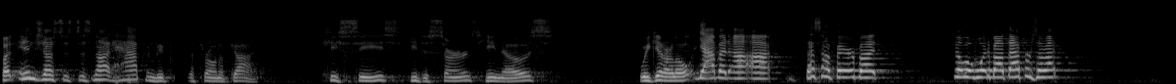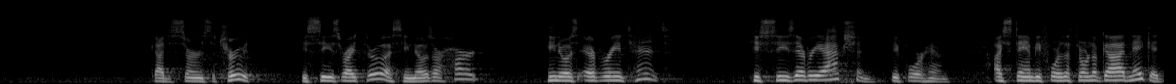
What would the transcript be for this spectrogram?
But injustice does not happen before the throne of God. He sees, he discerns, he knows. We get our little, yeah, but uh, uh, that's not fair, but no, but what about that person? God discerns the truth. He sees right through us. He knows our heart. He knows every intent. He sees every action before him. I stand before the throne of God naked.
